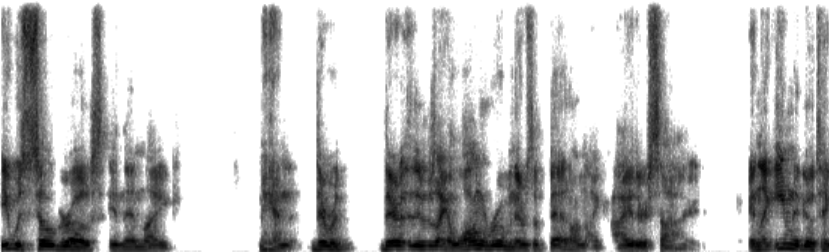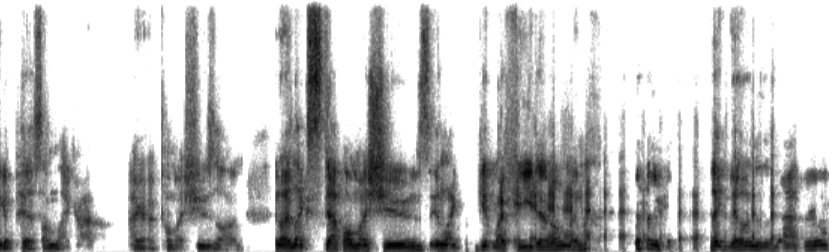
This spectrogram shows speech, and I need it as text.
it was so gross. And then like, man, there were there there was like a long room and there was a bed on like either side. And like even to go take a piss, I'm like, I, I gotta put my shoes on. And I'd like step on my shoes and like get my feet in them and like, like go into the bathroom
